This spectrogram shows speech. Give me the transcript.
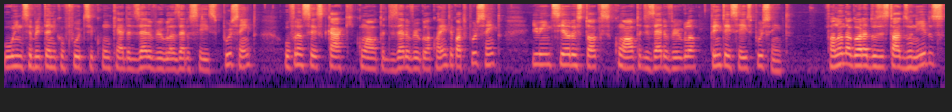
o índice britânico FTSE com queda de 0,06%, o francês CAC com alta de 0,44% e o índice Eurostox com alta de 0,36%. Falando agora dos Estados Unidos,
